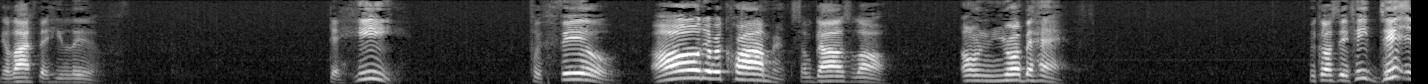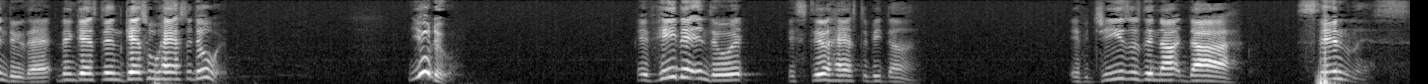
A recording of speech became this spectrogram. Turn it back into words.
The life that he lived that he fulfilled all the requirements of God's law on your behalf. Because if he didn't do that, then guess, then guess who has to do it? You do. If he didn't do it, it still has to be done. If Jesus did not die sinless,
